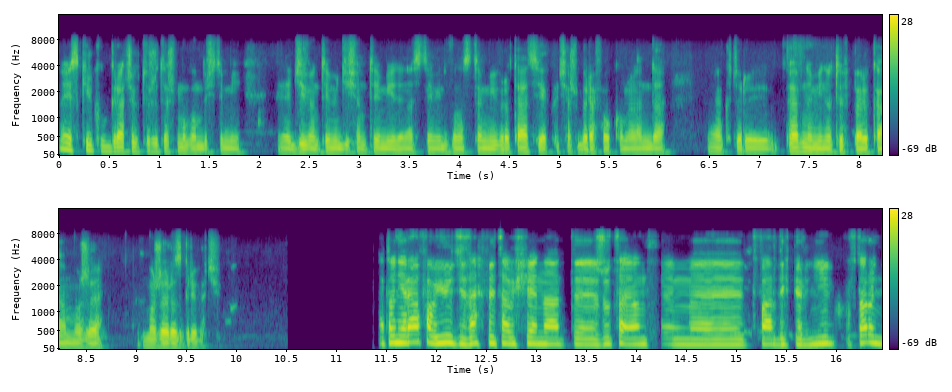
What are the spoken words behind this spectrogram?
No jest kilku graczy, którzy też mogą być tymi dziewiątymi, dziesiątymi, jedenastymi, dwunastymi w rotacji, jak chociażby Rafał Komlenda, który pewne minuty w PLK może, może rozgrywać. A to nie Rafał Judź zachwycał się nad e, rzucającym e, twardych pierników. Toruń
